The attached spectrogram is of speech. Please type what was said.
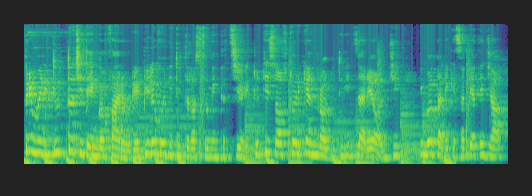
Prima di tutto ci tengo a fare un riepilogo di tutta la strumentazione e tutti i software che andrò ad utilizzare oggi in modo tale che sappiate già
